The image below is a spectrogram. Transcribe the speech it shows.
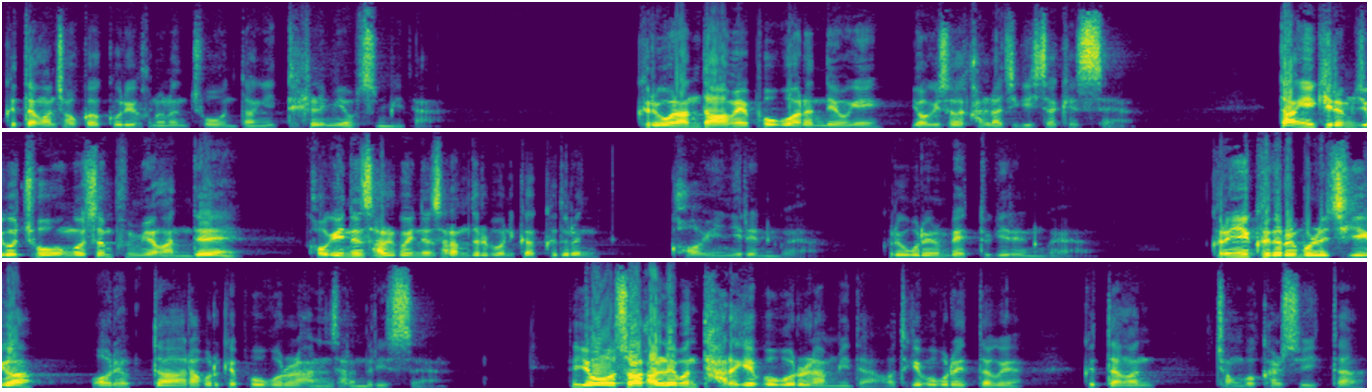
그 땅은 적과 꿀이 흐르는 좋은 땅이 틀림이 없습니다. 그리고 난 다음에 보고하는 내용이 여기서 갈라지기 시작했어요. 땅이 기름지고 좋은 것은 분명한데 거기 있는 살고 있는 사람들을 보니까 그들은 거인이라는 거야. 그리고 우리는 메뚜기라는 거야. 그러니 그들을 물리치기가 어렵다라고 그렇게 보고를 하는 사람들이 있어요. 여호수아 갈렙은 다르게 보고를 합니다. 어떻게 보고를 했다고요? 그 땅은 정복할 수 있다,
